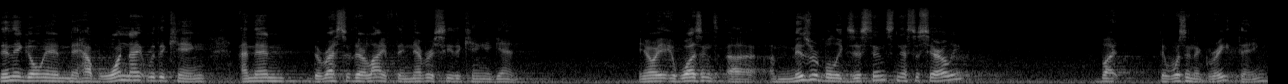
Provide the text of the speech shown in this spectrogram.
Then they go in, they have one night with the king, and then the rest of their life, they never see the king again. You know, it wasn't a, a miserable existence necessarily, but it wasn't a great thing.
